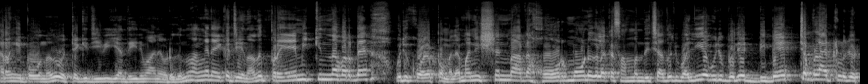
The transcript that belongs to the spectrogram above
ഇറങ്ങിപ്പോകുന്നത് ഒറ്റയ്ക്ക് ജീവിക്കാൻ തീരുമാനം എടുക്കുന്നത് അങ്ങനെയൊക്കെ ചെയ്യുന്നത്. അത് പ്രേമിക്കുന്നവരുടെ ഒരു കുഴപ്പമല്ല. മനുഷ്യന്മാരുടെ ഹോർമോണുകളൊക്കെ സംബന്ധിച്ച് അതൊരു വലിയ ഒരു വലിയ ഡിബേറ്റബിൾ ആയിട്ടുള്ളൊരു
